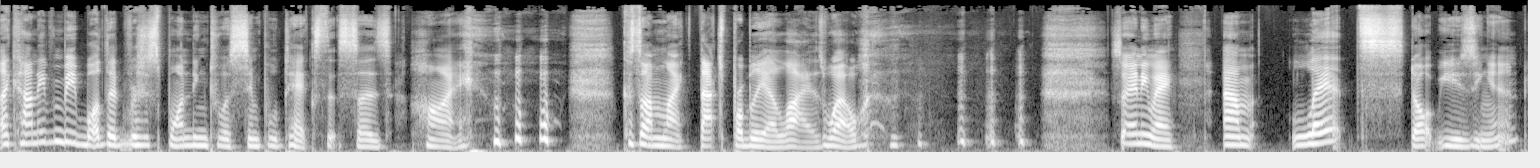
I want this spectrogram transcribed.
I can't even be bothered responding to a simple text that says hi. Cuz I'm like that's probably a lie as well. so anyway, um let's stop using it.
